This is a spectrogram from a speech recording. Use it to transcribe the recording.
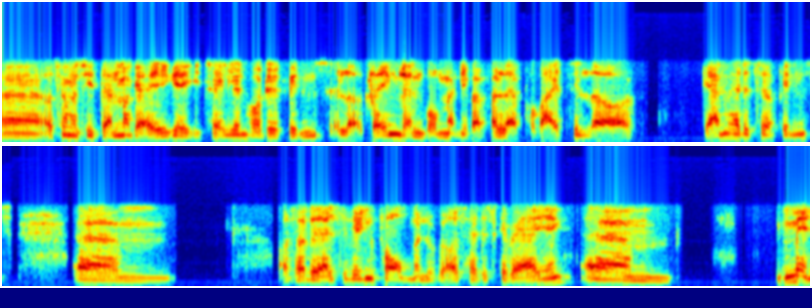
Øh, og så kan man sige, at Danmark er ikke Italien, hvor det findes, eller Grækenland, hvor man i hvert fald er på vej til at gerne vil have det til at findes. Øhm, og så er det altid, hvilken form man nu vil også have, det skal være i. Ikke? Øhm, men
